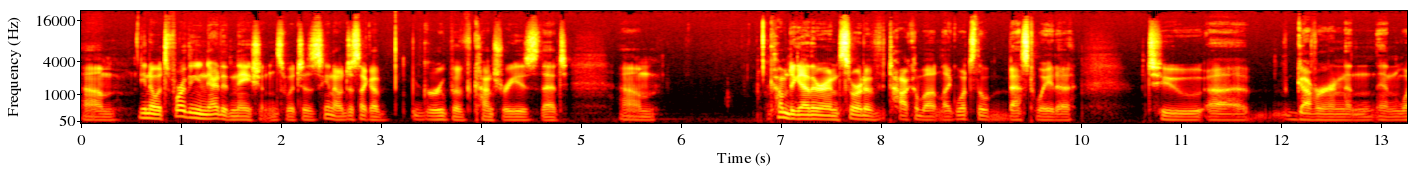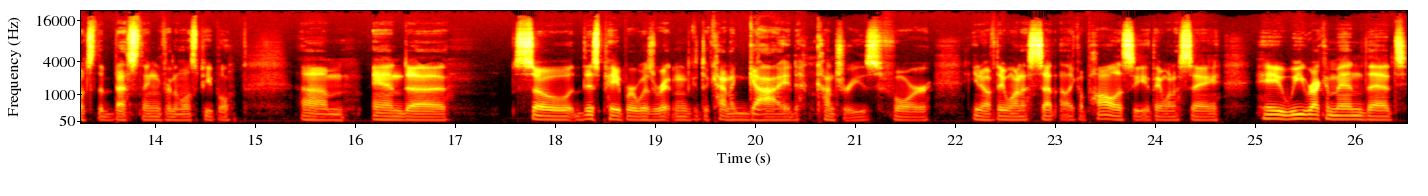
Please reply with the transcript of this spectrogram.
um, you know, it's for the United Nations, which is, you know, just like a group of countries that um, come together and sort of talk about like what's the best way to to uh, govern and, and what's the best thing for the most people. Um, and uh, so this paper was written to kind of guide countries for, you know, if they want to set like a policy, if they want to say, hey, we recommend that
